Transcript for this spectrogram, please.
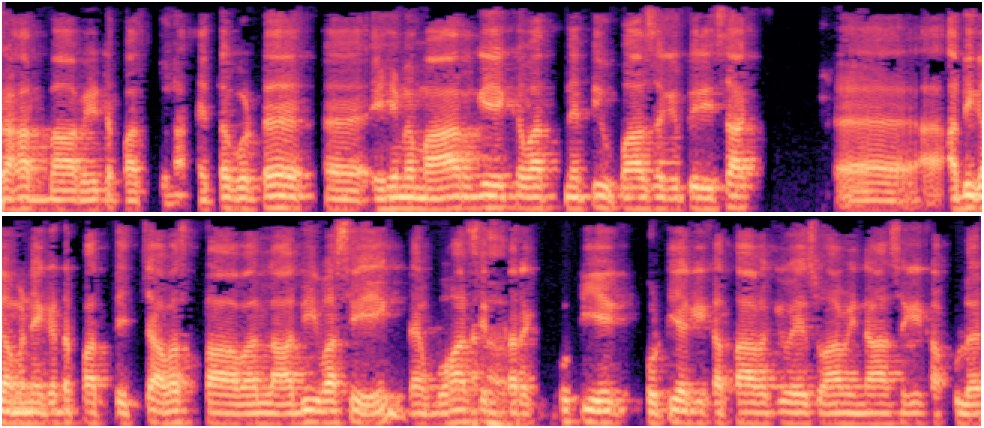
රහත් භාවයටපත් වුණා. එතකොට එහෙම මාර්ගයකවත් නැති උපාසක පිරිසක් අධිගමනයකටපත් වෙච්ච අවස්ථාවල් ආදී වශයෙන් දැන් වහන්සේත් අර කොටියේ කොටියගේ කතාව කිව්වේ ස්වාමීන් වහන්සේගේ කකුල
